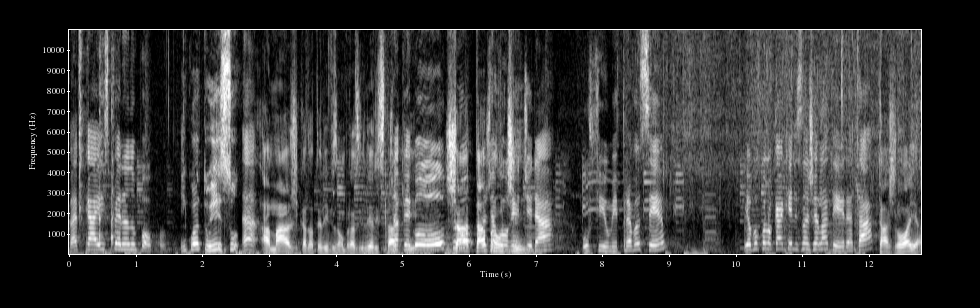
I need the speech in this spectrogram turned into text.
Vai ficar aí esperando um pouco. Enquanto isso, Ah. a mágica da televisão brasileira está já aqui. pegou outro? Já tá Eu já vou prontinho. retirar o filme pra você. Eu vou colocar aqueles na geladeira, tá? Tá joia?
